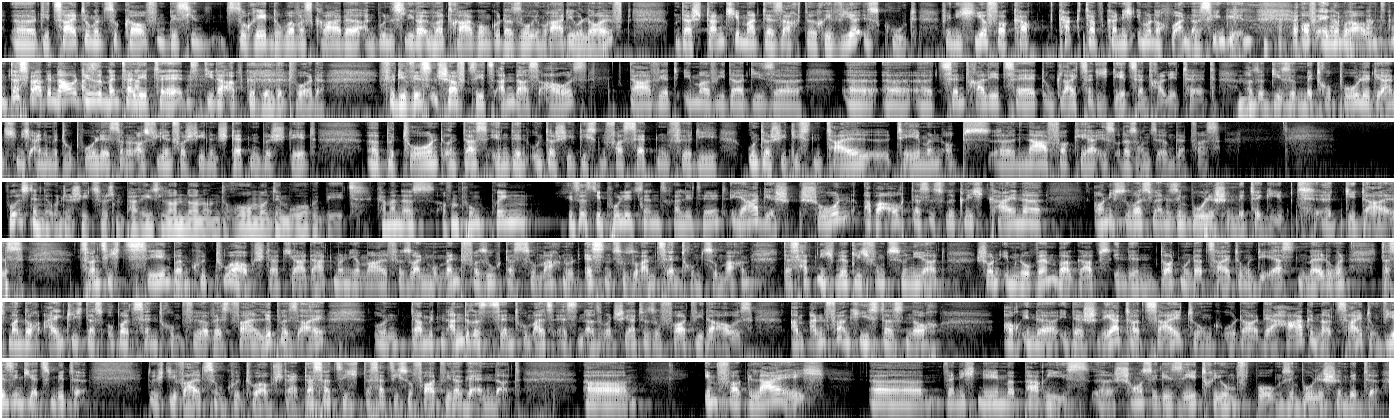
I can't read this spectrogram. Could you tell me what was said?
äh, die Zeitungen zu kaufen, ein bisschen zu reden darüber, was gerade an Bundesliga-Übertragung oder so im Radio läuft. Und da stand jemand, der sagte, Revier ist gut. Wenn ich hier verkackt kackt habe, kann ich immer noch woanders hingehen, auf engem Raum. Und das war genau diese Mentalität, die da abgebildet wurde. Für die Wissenschaft sieht es anders aus da wird immer wieder diese äh, äh, äh, Zentralität und gleichzeitig Dezentralität, mhm. also diese Metropole, die eigentlich nicht eine Metropole ist, sondern aus vielen verschiedenen Städten besteht, äh, betont und das in den unterschiedlichsten Facetten für die unterschiedlichsten Teilthemen, ob es äh, Nahverkehr ist oder sonst irgendetwas. Wo ist denn der Unterschied zwischen Paris, London und Rom und dem Ruhrgebiet? Kann man das auf den Punkt bringen? Ist es die Polyzentralität? Ja, die schon, aber auch, dass es wirklich keine, auch nicht sowas wie eine symbolische Mitte gibt, äh, die da ist. 2010 beim Kulturhauptstadtjahr, da hat man ja mal für so einen Moment versucht, das zu machen und Essen zu so einem Zentrum zu machen. Das hat nicht wirklich funktioniert. Schon im November gab es in den Dortmunder Zeitungen die ersten Meldungen, dass man doch eigentlich das Oberzentrum für Westfalen-Lippe sei und damit ein anderes Zentrum als Essen. Also man scherte sofort wieder aus. Am Anfang hieß das noch, auch in der, in der Schwerter Zeitung oder der Hagener Zeitung, wir sind jetzt Mitte durch die Wahl zum Kulturhauptstadt. Das hat sich, das hat sich sofort wieder geändert. Äh, Im Vergleich, äh, wenn ich nehme Paris, äh, Champs-Élysées, Triumphbogen, symbolische Mitte,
